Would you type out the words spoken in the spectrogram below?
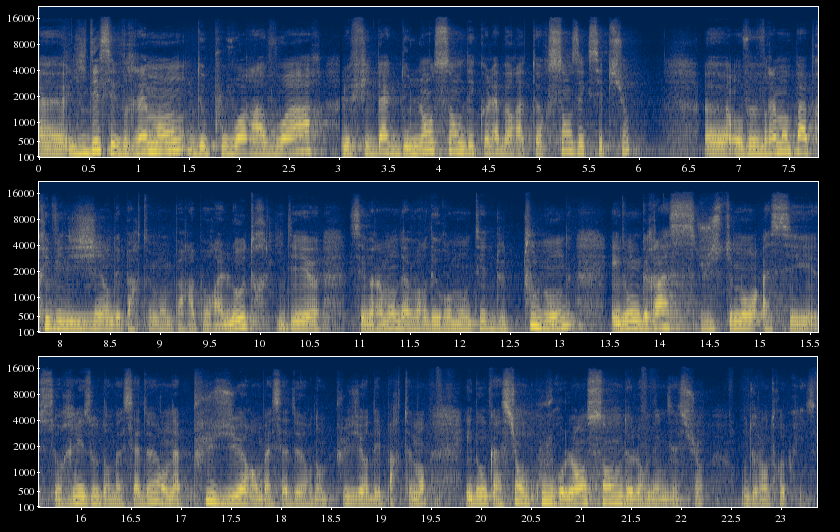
Euh, l'idée, c'est vraiment de pouvoir avoir le feedback de l'ensemble des collaborateurs sans exception euh, on veut vraiment pas privilégier un département par rapport à l'autre. L'idée, euh, c'est vraiment d'avoir des remontées de tout le monde. Et donc, grâce justement à ce réseau d'ambassadeurs, on a plusieurs ambassadeurs dans plusieurs départements. Et donc, ainsi, on couvre l'ensemble de l'organisation ou de l'entreprise.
